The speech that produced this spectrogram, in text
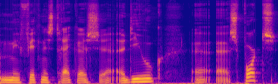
meer fitness trekkers, die hoek. Sport,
